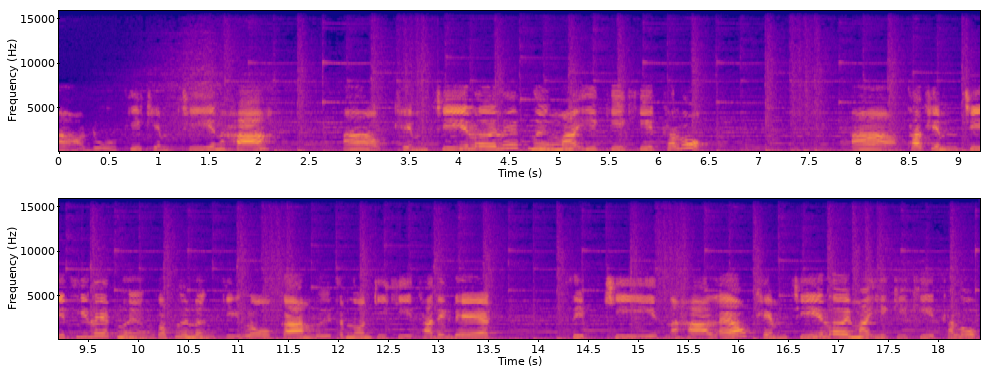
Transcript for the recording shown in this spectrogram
อ้าวดูที่เข็มชี้นะคะ อ้าว เข็มชี้เลยเลขหนึ่งมาอีกกี่ขีดคะลูกอ่า ถ้าเข็มชี้ที่เลขหนึ่งก็คือ 1 กิโลกรัม หรือจำนวนกี่ขีดคะเด็กๆ 10 ขีดนะคะ แล้วเข็มชี้เลยมาอีกกี่ขีดคะลูก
